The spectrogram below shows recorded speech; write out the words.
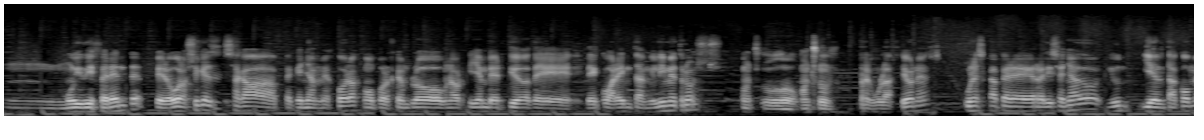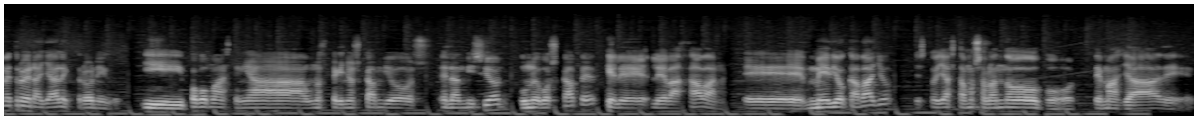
mm, muy diferente, pero bueno, sí que sacaba pequeñas mejoras, como por ejemplo una horquilla invertida de, de 40 milímetros con, su- con sus regulaciones, un escape rediseñado y, el tacómetro era ya electrónico. Y poco más, tenía unos pequeños cambios en la admisión, un nuevo escape que le, bajaban eh, medio caballo. Esto ya estamos hablando por temas ya de,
